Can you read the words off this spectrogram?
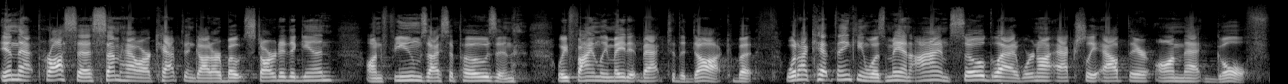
in that process, somehow our captain got our boat started again on fumes, I suppose, and we finally made it back to the dock. But what I kept thinking was, man, I am so glad we're not actually out there on that gulf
